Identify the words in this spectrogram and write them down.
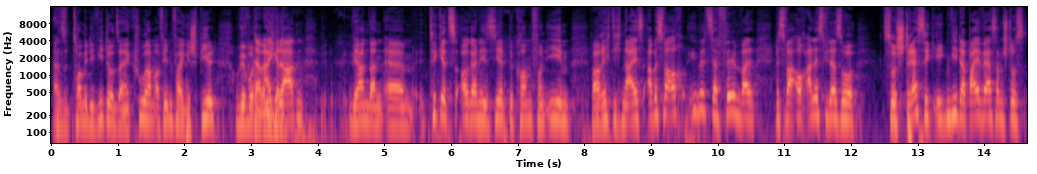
also Tommy DeVito und seine Crew haben auf jeden Fall gespielt und wir wurden eingeladen. Wir haben dann ähm, Tickets organisiert bekommen von ihm, war richtig nice. Aber es war auch übelst der Film, weil das war auch alles wieder so so stressig irgendwie. Dabei wäre es am Schluss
